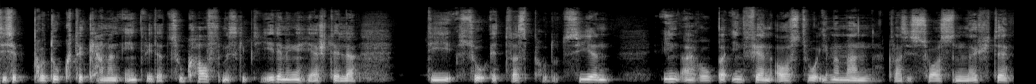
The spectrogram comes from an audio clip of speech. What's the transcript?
Diese Produkte kann man entweder zukaufen, es gibt jede Menge Hersteller, die so etwas produzieren in Europa, in Fernost, wo immer man quasi sourcen möchte.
